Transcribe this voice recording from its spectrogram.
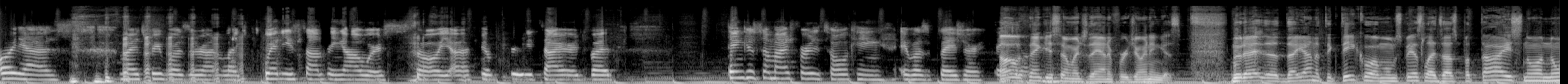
Oh yes, my trip was around like twenty something hours, so yeah, I feel pretty tired, but. Thank you so much for the talking. It was a pleasure. Thank oh, you. thank you so much, Diana, for joining us. Nu, re, Diana tik tikko mums pieslēdzās pat taisno no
